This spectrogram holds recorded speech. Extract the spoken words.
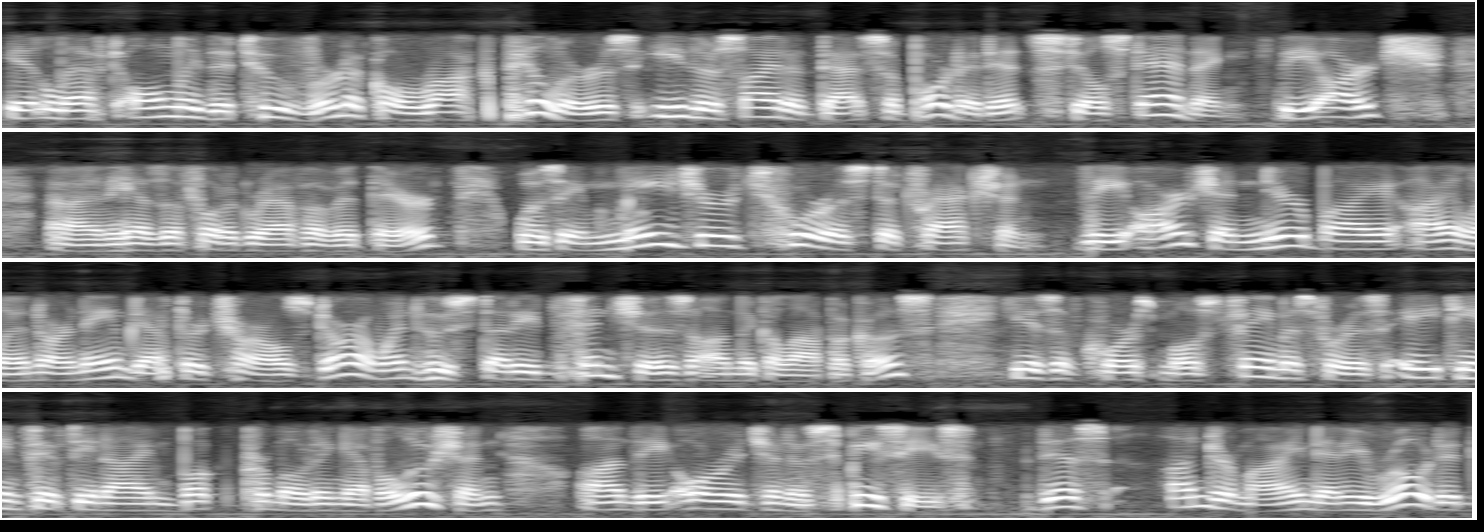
It left only the two vertical rock pillars either side of that supported it still standing. The arch, uh, and he has a photograph of it there, was a major tourist attraction. The arch and nearby island are named after Charles Darwin, who studied finches on the Galapagos. He is, of course, most famous for his 1859 book promoting evolution on the origin of species. This undermined and eroded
